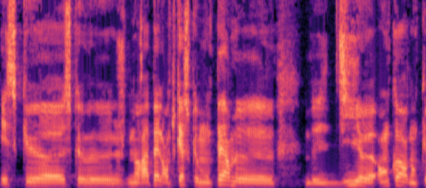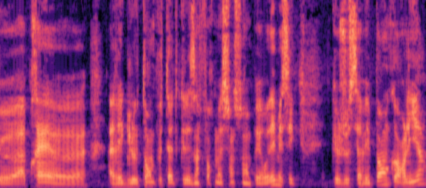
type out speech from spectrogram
Et ce que, ce que je me rappelle, en tout cas, ce que mon père me, dit euh, encore, donc euh, après, euh, avec le temps, peut-être que les informations sont un peu erronées, mais c'est que je savais pas encore lire.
